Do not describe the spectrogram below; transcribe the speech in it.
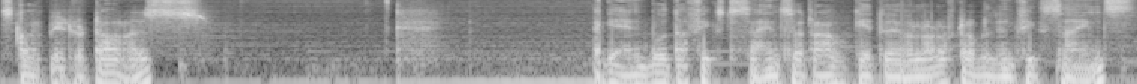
Scorpio to Taurus. Again, both are fixed signs, so Rahu Ketu have a lot of trouble in fixed signs.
